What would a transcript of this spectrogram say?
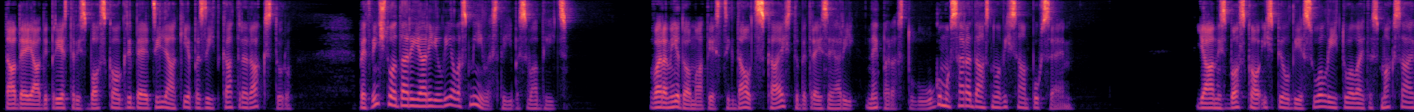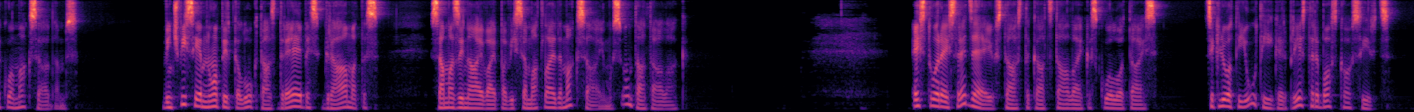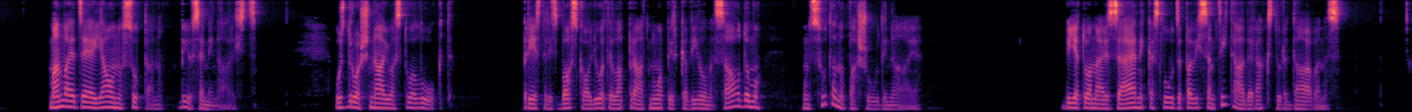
Tādējādi priesteris Bosko gribēja dziļāk iepazīt katra raksturu, bet viņš to darīja arī lielas mīlestības vadīts. Varam iedomāties, cik daudz skaistu, bet reizē arī neparastu lūgumu saradās no visām pusēm. Jānis Bosko izpildīja solīto, lai tas maksāja, ko maksādams. Viņš visiem nopirka lūgtās drēbes, grāmatas, samazināja vai pavisam atlaida maksājumus un tā tālāk. Es toreiz redzēju, stāsta kāds tā laika skolotājs, cik ļoti jūtīga ir priestera Bosko sirds. Man vajadzēja jaunu sutanu, biju seminārists. Uzdrošinājos to lūgt. Priesteris Bosko ļoti labprāt nopirka vilna saudumu un sutanu pašūdināja. Bija tomēr zēni, kas lūdza pavisam citāda rakstura dāvanas.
